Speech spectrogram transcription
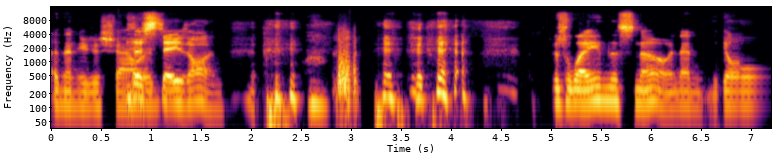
and then you just shower. It stays on. just lay in the snow, and then you'll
